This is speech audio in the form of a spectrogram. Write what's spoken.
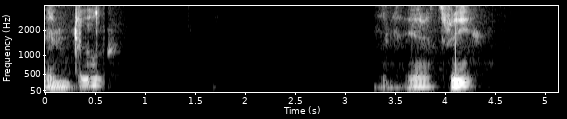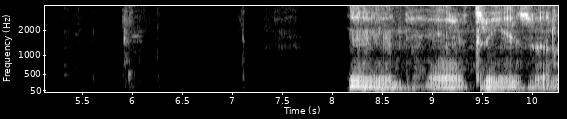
and two. Here three and here three as well.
